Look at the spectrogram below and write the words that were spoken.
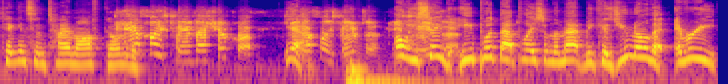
taking some time off, going He to the. definitely saved that strip club. Yeah. He definitely saved it. Oh, he saved it. He put that place on the map because you know that every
